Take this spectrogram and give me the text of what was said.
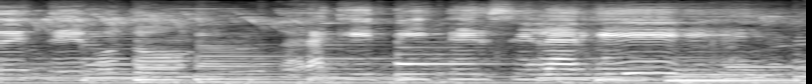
este botón. Para que Peter se largue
